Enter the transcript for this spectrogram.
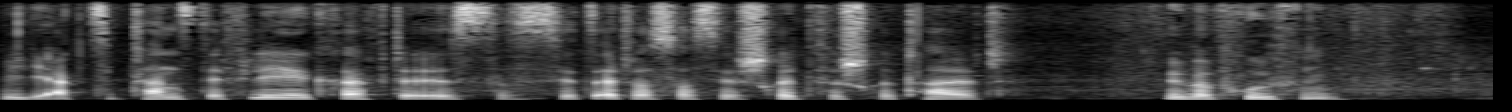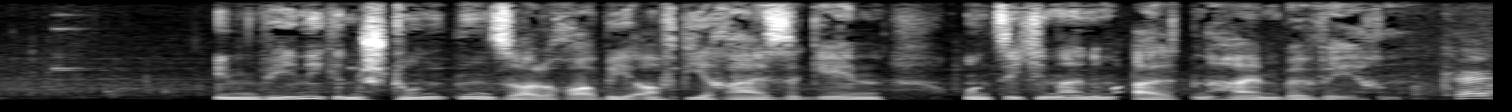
wie die Akzeptanz der Pflegekräfte ist. Das ist jetzt etwas, was wir Schritt für Schritt halt überprüfen. In wenigen Stunden soll Robby auf die Reise gehen und sich in einem Altenheim bewähren. Okay.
